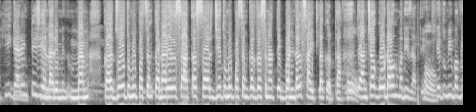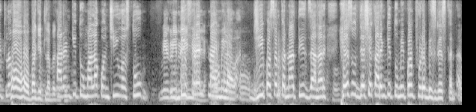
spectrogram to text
ही गॅरंटी जी येणार आहे मॅम का जो तुम्ही पसंत करणार आहे जसं आता सर जे तुम्ही पसंत करत असाल ना ते बंडल साईटला करता. ते आमच्या गोडाऊन मध्ये जाते. हो. ते तुम्ही बघितलं? हो हो बघितलं बघितलं. कारण की तुम्हाला कोणची वस्तू वेगळी नाही डिफरंट. नाही हो, हो, मिळावा. हो, जी पसंत करणार तीच जाणार. हेच उद्देश आहे कारण की तुम्ही पण पुढे बिझनेस करणार.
